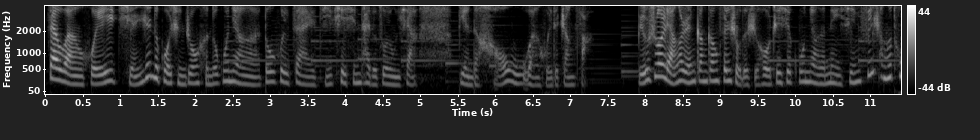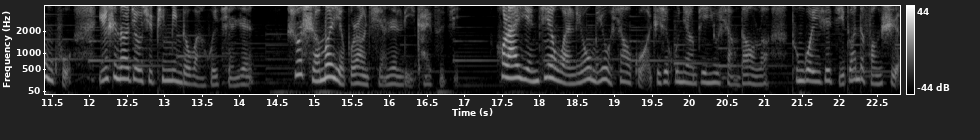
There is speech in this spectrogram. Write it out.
在挽回前任的过程中，很多姑娘啊都会在急切心态的作用下，变得毫无挽回的章法。比如说，两个人刚刚分手的时候，这些姑娘的内心非常的痛苦，于是呢，就去拼命的挽回前任，说什么也不让前任离开自己。后来眼见挽留没有效果，这些姑娘便又想到了通过一些极端的方式，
